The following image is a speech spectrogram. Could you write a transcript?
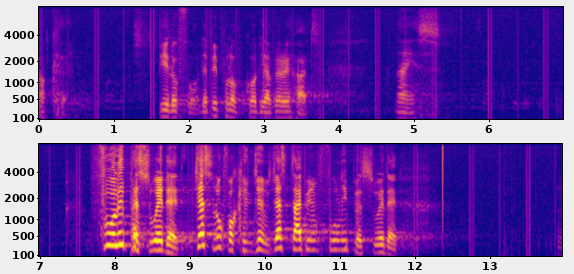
Okay. Beautiful. The people of God, they are very hard. Nice. Fully persuaded. Just look for King James. Just type in fully persuaded. Hmm.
